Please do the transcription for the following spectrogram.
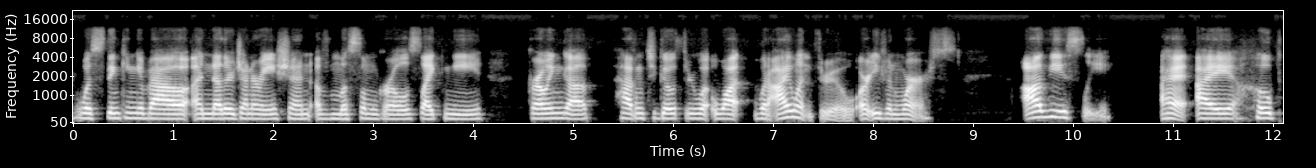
was thinking about another generation of muslim girls like me growing up having to go through what what what I went through or even worse. Obviously, I I hoped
